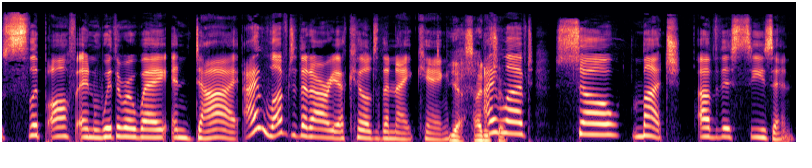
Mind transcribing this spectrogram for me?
slip off and wither away and die. I loved that Arya killed the Night King. Yes, I do too. loved so much of this season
